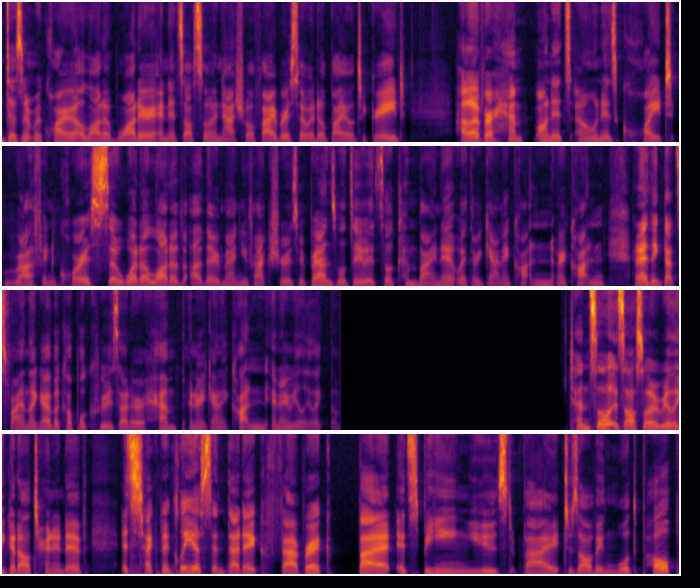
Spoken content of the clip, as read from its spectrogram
doesn't require a lot of water and it's also a natural fiber, so it'll biodegrade. However, hemp on its own is quite rough and coarse. So, what a lot of other manufacturers or brands will do is they'll combine it with organic cotton or cotton. And I think that's fine. Like, I have a couple crews that are hemp and organic cotton, and I really like them. Tencel is also a really good alternative. It's technically a synthetic fabric, but it's being used by dissolving wood pulp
